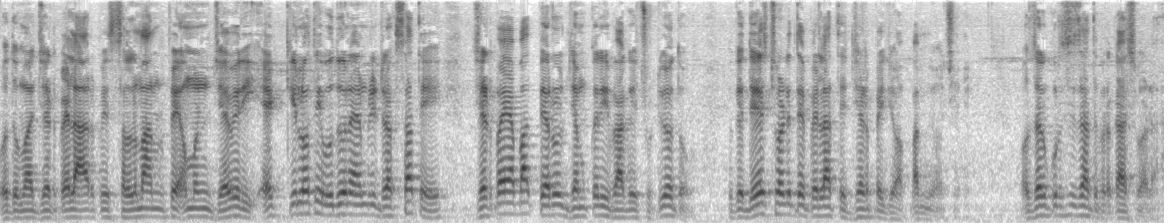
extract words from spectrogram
વધુમાં ઝડપેલા આરોપી સલમાન ઉર્ફે અમન ઝવેરી એક કિલોથી વધુના એમડી ડ્રગ્સ સાથે ઝડપાયા બાદ પેરોલ જમ કરી ભાગે છૂટ્યો હતો. જોકે દેશ છોડે તે પહેલાં તે ઝડપાઈ જવા પામ્યો છે. અઝર કુર્સી સાથે પ્રકાશવાળા.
